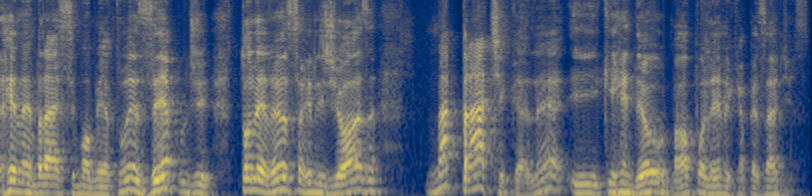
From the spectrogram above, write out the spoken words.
relembrar esse momento, um exemplo de tolerância religiosa na prática, né? E que rendeu maior polêmica, apesar disso.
